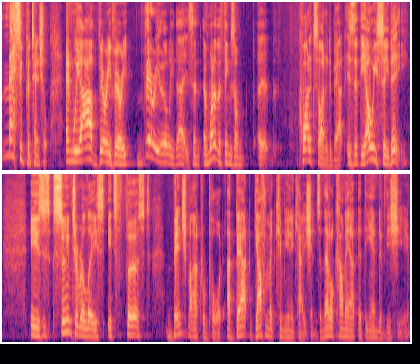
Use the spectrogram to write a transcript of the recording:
massive potential. And we are very, very, very early days. And, and one of the things I'm uh, quite excited about is that the OECD is soon to release its first benchmark report about government communications. And that'll come out at the end of this year.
